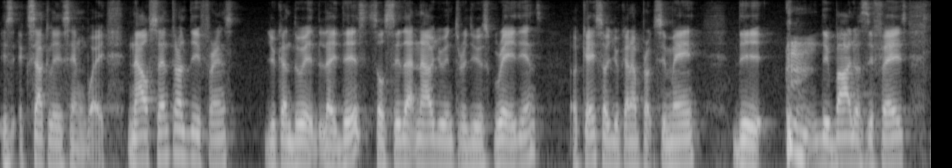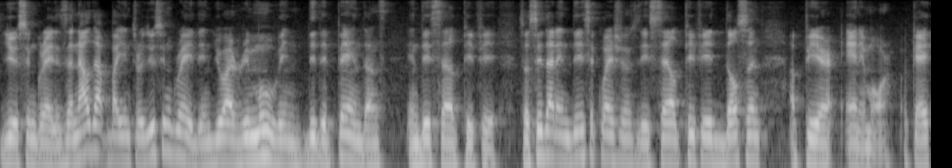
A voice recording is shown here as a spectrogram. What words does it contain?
is exactly the same way. Now central difference, you can do it like this. So see that now you introduce gradients. Okay, so you can approximate the the value of the face using gradients. And now that by introducing gradient, you are removing the dependence in this cell PP. So see that in these equations, the cell PP doesn't appear anymore, okay?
